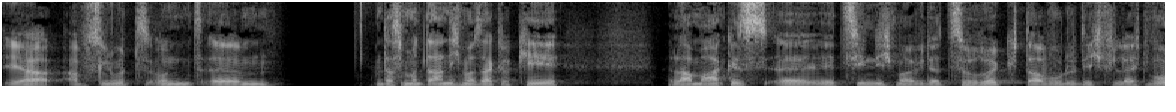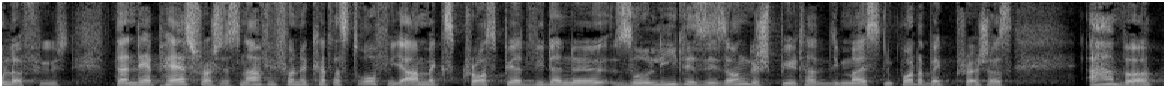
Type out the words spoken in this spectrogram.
Ja, absolut. Und ähm, dass man da nicht mal sagt, okay, Lamarcus, äh, wir ziehen dich mal wieder zurück, da wo du dich vielleicht wohler fühlst. Dann der Pass Rush ist nach wie vor eine Katastrophe. Ja, Max Crosby hat wieder eine solide Saison gespielt, hatte die meisten Quarterback Pressures, aber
